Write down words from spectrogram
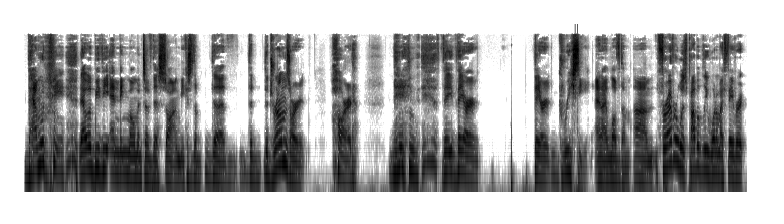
That would be that would be the ending moment of this song because the the the the drums are hard. They they they are they are greasy and I love them. Um, Forever was probably one of my favorite,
